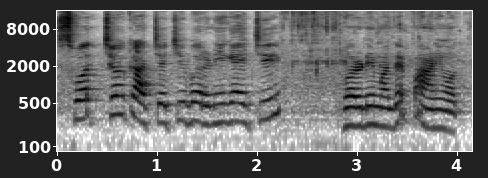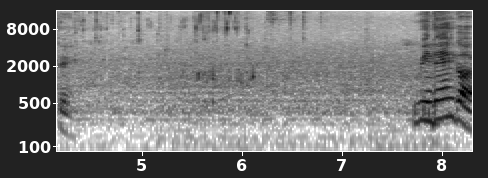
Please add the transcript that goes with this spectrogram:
स्वच्छ काचेची भरणी घ्यायची. भरणीमध्ये पाणी ओतते. विनेगर.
